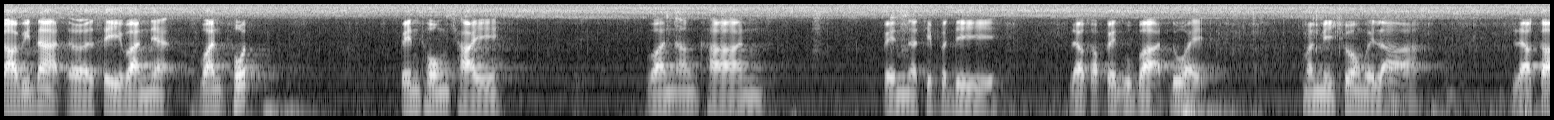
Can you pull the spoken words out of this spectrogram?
กาวินาศเออสี่วันเนี่ย วันพุธ เป็นธงชัย วันอังคาร เป็นอธิบดี แล้วก็เป็นอุบาทด้วย มันมีช่วงเวลา แล้วก็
